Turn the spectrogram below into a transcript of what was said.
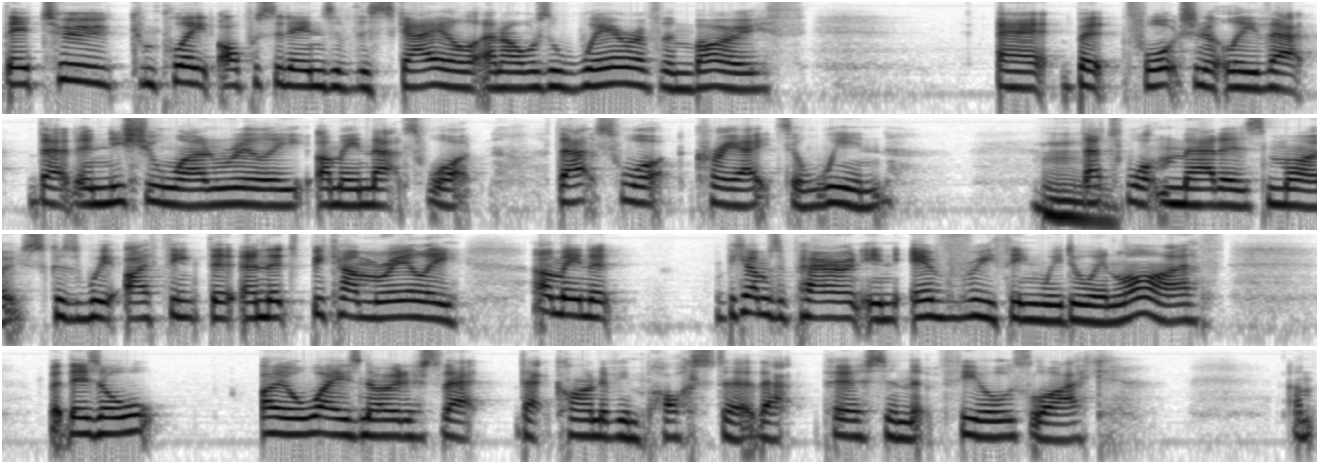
they're two complete opposite ends of the scale and I was aware of them both. Uh, but fortunately that that initial one really I mean that's what that's what creates a win. Mm. That's what matters most because we I think that and it's become really I mean it becomes apparent in everything we do in life but there's all I always notice that that kind of imposter, that person that feels like I'm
